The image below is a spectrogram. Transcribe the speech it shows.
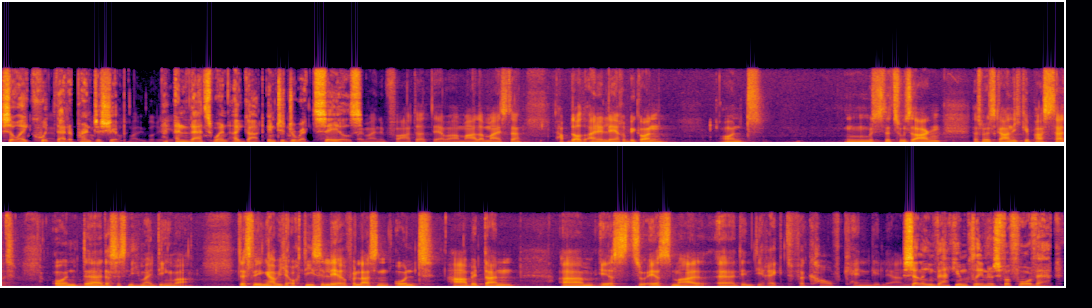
So I quit äh, that apprenticeship, and that's when I got into direct sales. Meinem Vater, der war Malermeister, habe dort eine Lehre begonnen und muss dazu sagen, dass mir das gar nicht gepasst hat und äh, dass es nicht mein Ding war. Deswegen habe ich auch diese Lehre verlassen und habe dann ähm, erst zuerst mal äh, den Direktverkauf kennengelernt. Selling vacuum cleaners for Vorwerk.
